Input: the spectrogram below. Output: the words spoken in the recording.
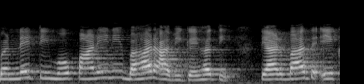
બંને ટીમો પાણીની બહાર આવી ગઈ હતી. ત્યારબાદ એક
